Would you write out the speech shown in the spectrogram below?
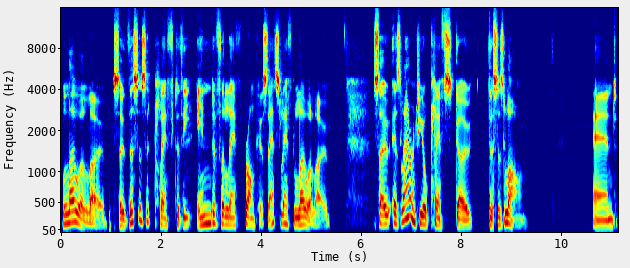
lower lobe. So this is a cleft to the end of the left bronchus. That's left lower lobe. So as laryngeal clefts go, this is long. And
